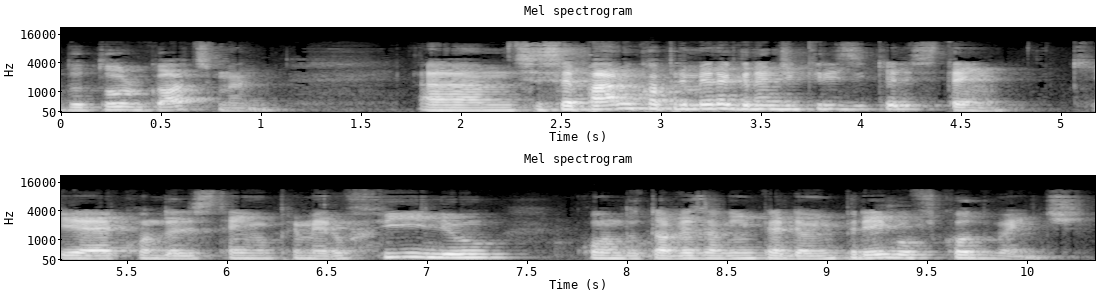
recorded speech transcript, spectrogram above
Dr. Gottman, um, se separam com a primeira grande crise que eles têm, que é quando eles têm o primeiro filho, quando talvez alguém perdeu o emprego ou ficou doente.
